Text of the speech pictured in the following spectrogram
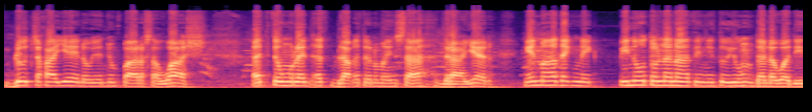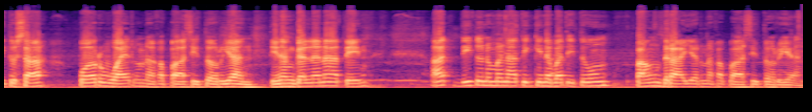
blue tsaka yellow, yan yung para sa wash. At itong red at black, ito naman yung sa dryer. Ngayon mga teknik, pinutol na natin ito yung dalawa dito sa 4 wire na capacitor. Yan, tinanggal na natin. At dito naman natin kinabat itong pang dryer na capacitor yan.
